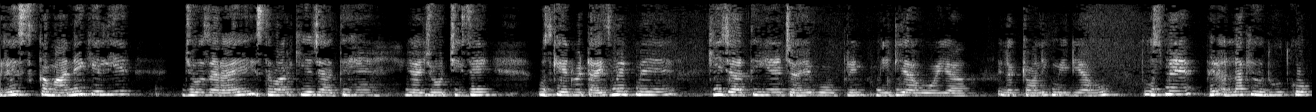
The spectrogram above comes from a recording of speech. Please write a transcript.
رزق کمانے کے لیے جو ذرائع استعمال کیے جاتے ہیں یا جو چیزیں اس کے ایڈورٹائزمنٹ میں کی جاتی ہیں چاہے وہ پرنٹ میڈیا ہو یا الیکٹرانک میڈیا ہو تو اس میں پھر اللہ کی حدود کو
